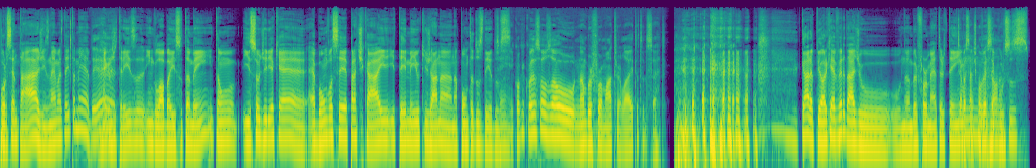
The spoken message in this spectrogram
porcentagens, né, mas daí também é, é. regra de três, engloba isso também, então isso eu diria que é, é bom você praticar e, e ter meio que já na, na ponta dos dedos. Sim, e qualquer coisa é só usar o number formatter lá e tá tudo certo. Cara, pior que é verdade, o, o Number Formatter tem, tem bastante conversão, né? recursos né?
